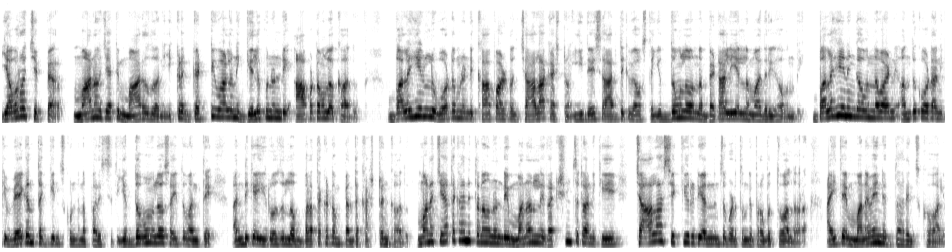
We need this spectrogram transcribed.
ఎవరో చెప్పారు మానవ జాతి మారదు అని. ఇక్కడ గట్టి వాళ్ళని గెలుపు నుండి ఆపటంలో కాదు. బలహీనులు ఓటమి నుండి కాపాడటం చాలా కష్టం. ఈ దేశ ఆర్థిక వ్యవస్థ యుద్ధంలో ఉన్న బెటాలియన్ల మాదిరిగా ఉంది. బలహీనంగా ఉన్నవాడిని అందుకోవడానికి వేగం తగ్గించుకుంటున్న పరిస్థితి యుద్ధంలో సైతం అంతే. అందుకే ఈ రోజుల్లో బ్రతకటం పెద్ద కష్టం కాదు. మన చేతకానితనం నుండి మనల్ని రక్షించడానికి చాలా సెక్యూరిటీ అందించబడుతుంది ప్రభుత్వాల ద్వారా. అయితే మనమే నిర్ధారించుకోవాలి.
